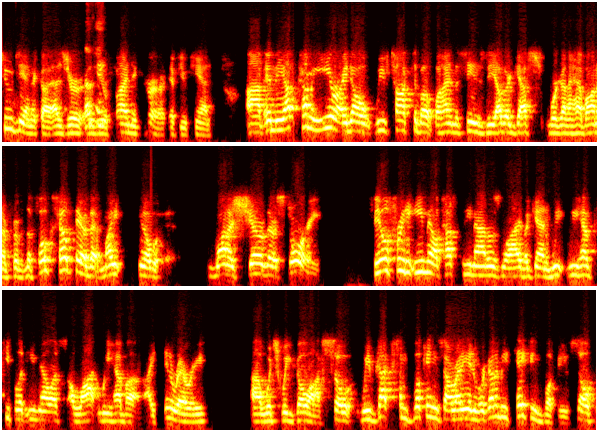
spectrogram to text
too, Danica, as you're okay. as you're finding her, if you can. Um, in the upcoming year, I know we've talked about behind the scenes the other guests we're going to have on, and for the folks out there that might, you know, want to share their story, feel free to email Custody Matters Live. Again, we we have people that email us a lot. We have a itinerary uh, which we go off. So we've got some bookings already, and we're going to be taking bookings. So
